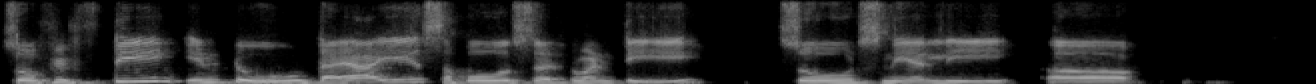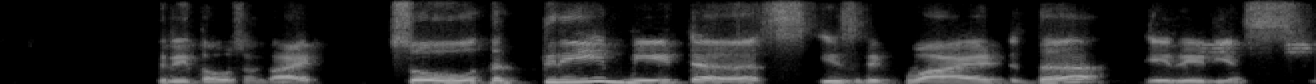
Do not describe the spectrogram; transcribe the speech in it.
So 15 into dia is suppose uh, 20. So it's nearly uh, 3000, right? So the three meters is required the radius.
